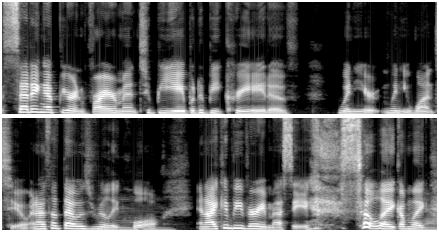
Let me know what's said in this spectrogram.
setting up your environment to be able to be creative when you're when you want to and i thought that was really mm. cool and i can be very messy so like i'm like yeah.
